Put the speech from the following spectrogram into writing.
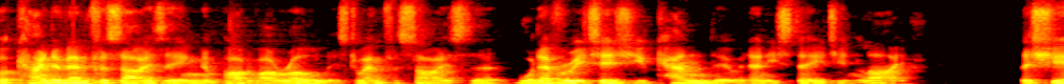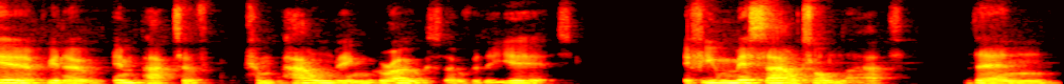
But kind of emphasizing, and part of our role is to emphasize that whatever it is you can do at any stage in life, the sheer, you know, impact of compounding growth over the years. If you miss out on that, then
